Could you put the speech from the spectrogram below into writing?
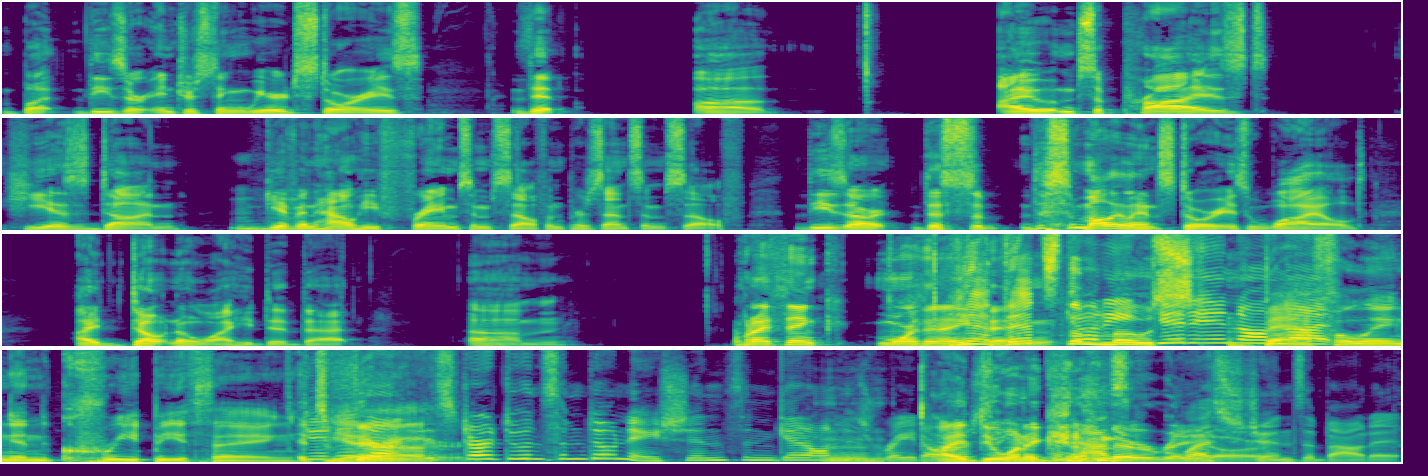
but these are interesting, weird stories that uh, I am surprised he has done, given how he frames himself and presents himself. These are the the Somaliland story is wild. I don't know why he did that. Um, but I think more than anything, yeah, that's the Jody, most get in on that. baffling and creepy thing. It's Get very weird. Start doing some donations and get on his Mm, radar. I do so wanna get on ask their radar. Questions about it.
